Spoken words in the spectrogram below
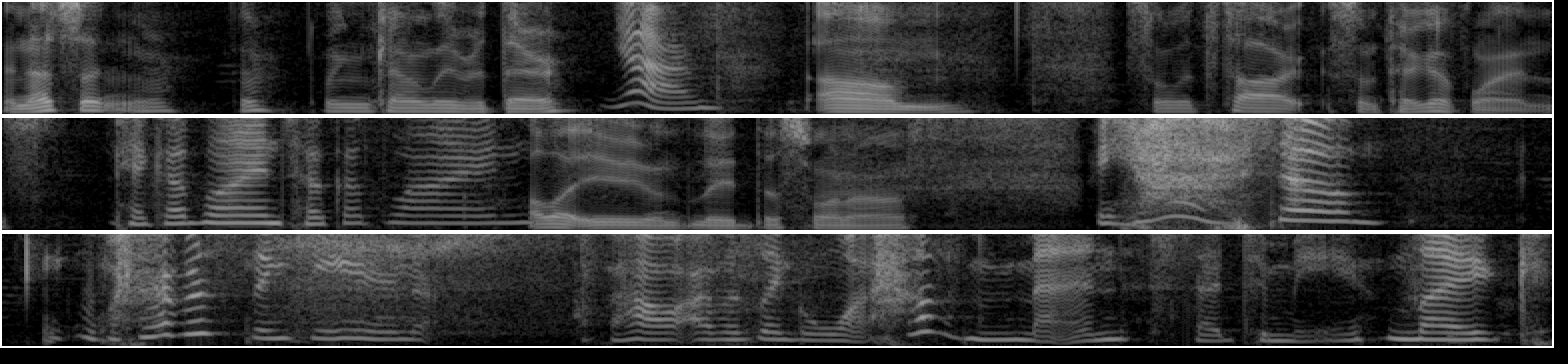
and that's it. yeah, yeah, we can kind of leave it there. yeah, Um, so let's talk some pickup lines. pickup lines, hookup lines. I'll let you lead this one off. Yeah. So when I was thinking about, I was like, what have men said to me? Like,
